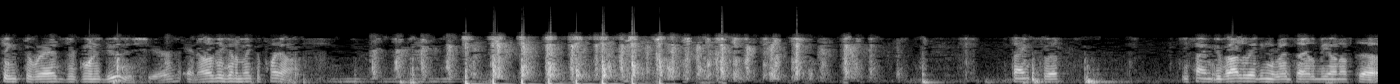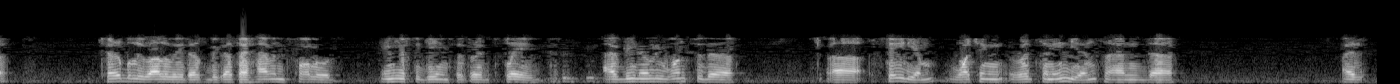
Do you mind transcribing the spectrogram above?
think the Reds are going to do this year, and are they going to make the playoffs? Thanks, Chris. If I'm evaluating Reds, I'll be one of the terrible evaluators because I haven't followed any of the games that Reds played. I've been only once to the uh, stadium watching Reds and Indians, and uh, I,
